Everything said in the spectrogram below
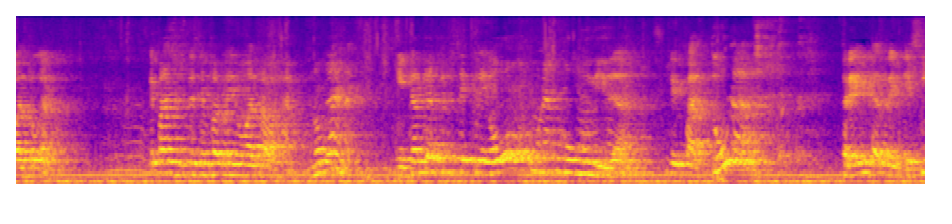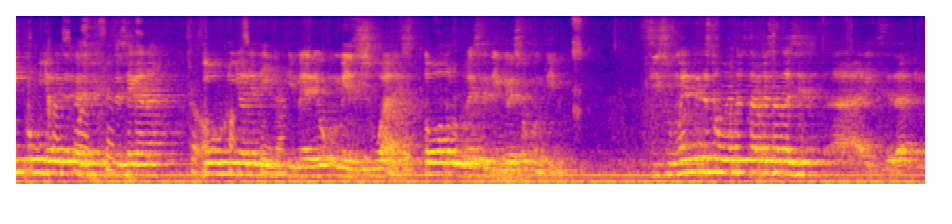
¿Cuánto gana? ¿Qué pasa si usted se enferma y no va a trabajar? No gana. En cambio, aquí usted creó una comunidad que factura 30, 35 millones de pesos y usted se gana 2 millones y medio mensuales, todos los meses de ingreso continuo. Si su mente en este momento está empezando a decir, ay, ¿será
